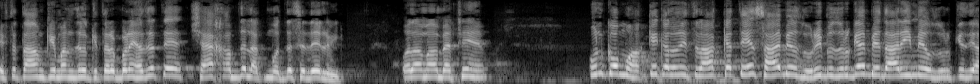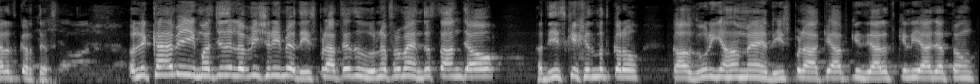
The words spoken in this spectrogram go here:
अख्ताम की मंजिल की तरफ़ बढ़े हज़रत शेख अब्दुल अकमुद्द से देलवी ओलामा बैठे हैं। उनको महक्क इतलाक कहते हैं, साहिब हजूरी बुज़ुर्ग हैं, बेदारी में हजूर की जियारत करते थे। और लिखा है भी मस्जिद नबी शरीफ में हदीस पढ़ाते थे हजूर ने फरमाया, हिंदुस्तान जाओ, हदीस की खिदमत करो। कहा, हजूर, यहाँ मैं हदीस पढ़ा के आपकी जियारत के लिए आ जाता हूँ।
